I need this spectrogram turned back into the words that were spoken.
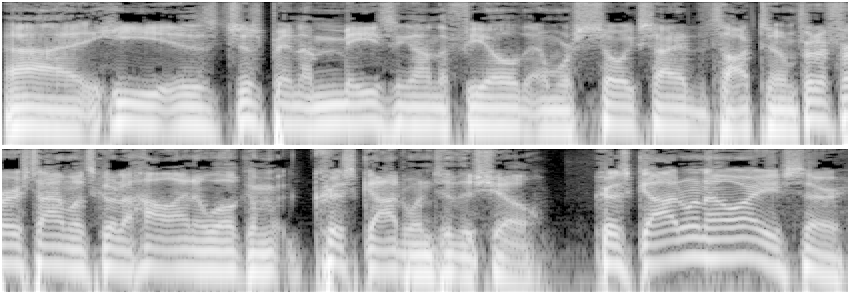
uh, he has just been amazing on the field, and we're so excited to talk to him. For the first time, let's go to Hotline and welcome Chris Godwin to the show. Chris Godwin, how are you, sir?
